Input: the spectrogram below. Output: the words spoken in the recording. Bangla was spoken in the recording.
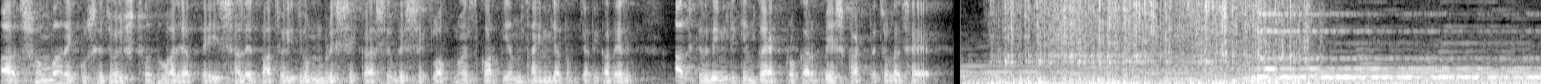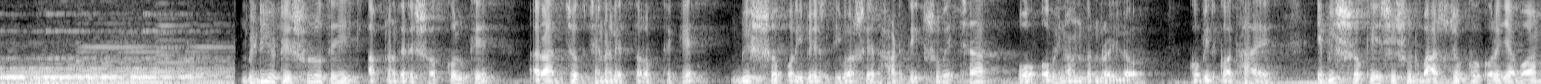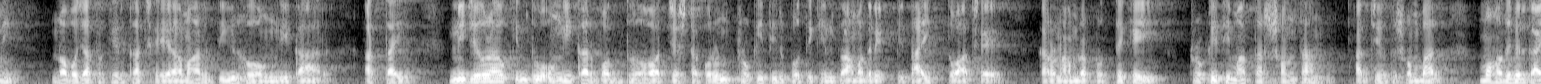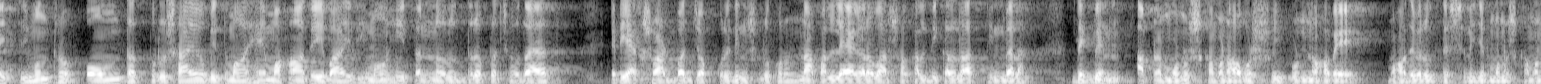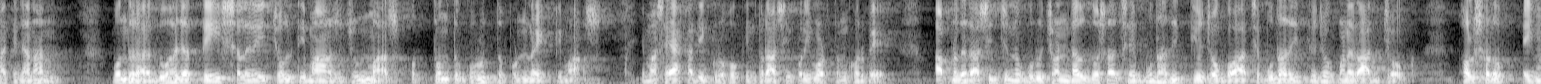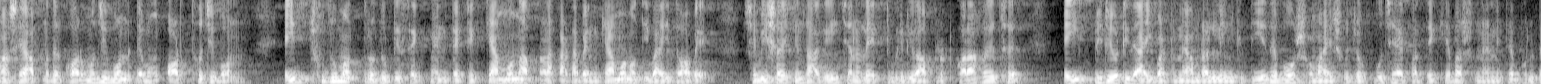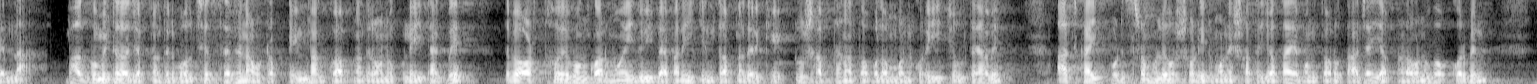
আজ সোমবার একুশে জ্যৈষ্ঠ দু হাজার তেইশ সালের পাঁচই জুন বৃশ্চিক রাশি, বৃশ্চিক লগ্ন, স্করপিয়ান, সাইন জাতক জাতিকাদের আজকের দিনটি কিন্তু এক প্রকার বেশ কাটতে চলেছে। ভিডিওটির শুরুতেই আপনাদের সকলকে রাজ্যক চ্যানেলের তরফ থেকে বিশ্ব পরিবেশ দিবসের হার্দিক শুভেচ্ছা ও অভিনন্দন রইল। কবির কথায় এ বিশ্বকে শিশুর বাসযোগ্য করে যাব আমি। নবজাতকের কাছে আমার দৃঢ় অঙ্গীকার। আর তাই নিজেরাও কিন্তু অঙ্গীকারবদ্ধ হওয়ার চেষ্টা করুন। প্রকৃতির প্রতি কিন্তু আমাদের একটি দায়িত্ব আছে। কারণ আমরা প্রত্যেকেই প্রকৃতি মাতার সন্তান। আজ যেহেতু সোমবার মহাদেবের গায়ত্রী মন্ত্র, ওম তৎপুরুষায় বিদ্মহে মহাদেবায় ধীমহি তন্ন রুদ্র প্রচোদয়াত এটি একশো আটবার জপ করে দিন শুরু করুন। না পারলে এগারো বার সকাল বিকাল রাত তিন বেলা। দেখবেন আপনার মনস্কামনা অবশ্যই পূর্ণ হবে। মহাদেবের উদ্দেশ্যে নিজের মনস্কামনাকে জানান। বন্ধুরা দু হাজার তেইশ সালের এই চলতি মাস, জুন মাস, অত্যন্ত গুরুত্বপূর্ণ একটি মাস। এ মাসে একাধিক গ্রহ কিন্তু রাশি পরিবর্তন করবে। আপনাদের রাশির জন্য গুরু চণ্ডাল দোষ আছে, বুধাদিত্য যোগও আছে। বুধাদিত্য যোগ মানে রাজযোগ। ফলস্বরূপ এই মাসে আপনাদের কর্মজীবন এবং অর্থজীবন এই শুধুমাত্র দুটি সেগমেন্টে ঠিক কেমন আপনারা কাটাবেন, কেমন অতিবাহিত হবে, সে বিষয়ে কিন্তু আগেই চ্যানেলে একটি ভিডিও আপলোড করা হয়েছে। এই ভিডিওটির আই বাটনে আমরা লিংক দিয়ে দেব, সময়, সুযোগ বুঝে একবার দেখে বা শুনে নিতে ভুলবেন না। ভাগ্য মিটার আজ আপনাদের বলছে সেভেন আউট অফ টেন ভাগ্য আপনাদের অনুকূলেই থাকবে। তবে অর্থ এবং কর্ম এই দুই ব্যাপারেই কিন্তু আপনাদেরকে একটু সাবধানতা অবলম্বন করেই চলতে হবে। আজ কায়িক পরিশ্রম হলেও শরীর মনে সতেজতা এবং তরতাজাই আপনারা অনুভব করবেন।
